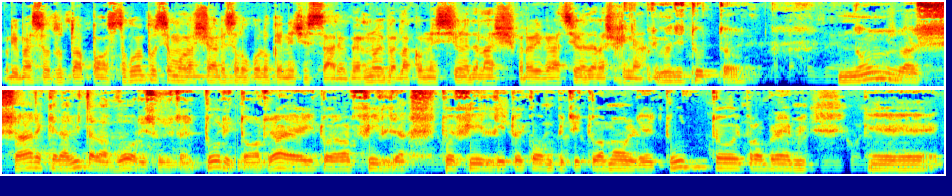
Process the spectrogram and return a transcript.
rimesso tutto a posto. Come possiamo lasciare solo quello che è necessario per noi, per la connessione, della, per la rivelazione della Shekhinah? Prima di tutto non lasciare che la vita lavori su di te. Tu ritorni, hai tua figlia, i tuoi figli, i tuoi compiti, tua moglie, tutti i problemi che,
